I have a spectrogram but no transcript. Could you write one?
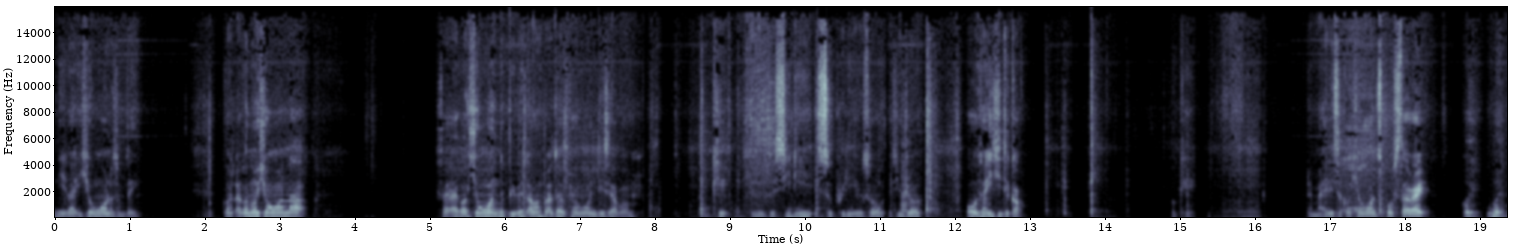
I need like Hyungwon or something. Gosh, I got no Hyungwon luck. It's like I got Hyungwon in the previous album, but I don't have Hyungwon in this album. Okay, the CD is so pretty also, as usual. Oh, it's not easy to take out. Okay. Then my at least I got Hyungwon's poster, right? Oi, woman!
